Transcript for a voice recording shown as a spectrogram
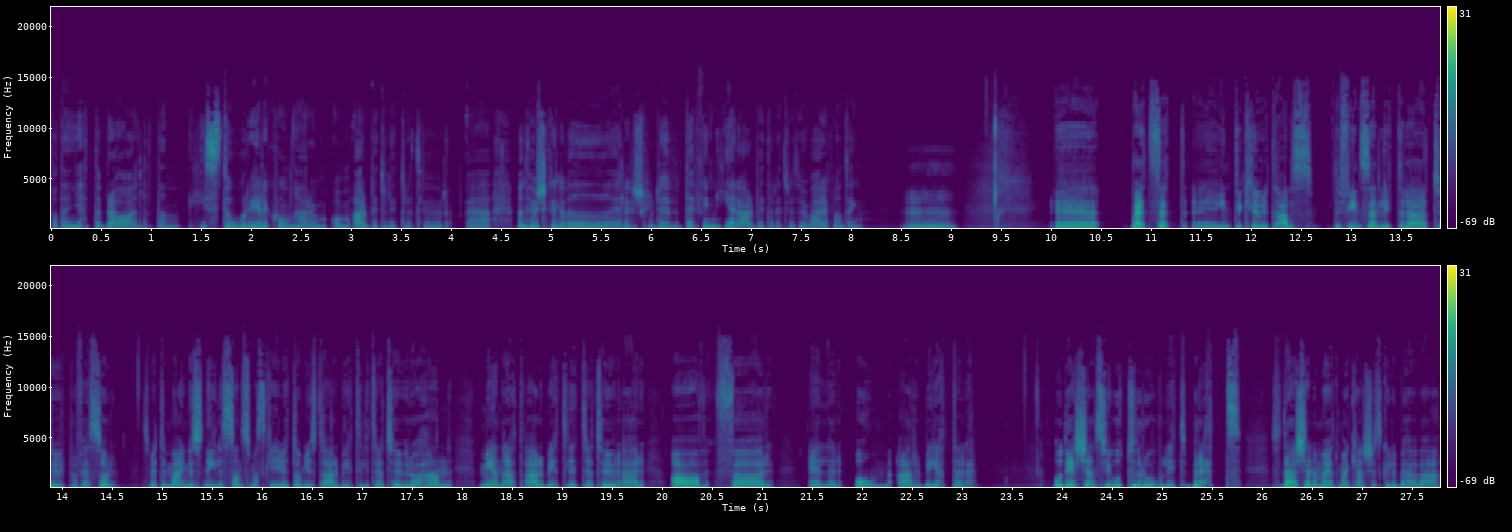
fått en jättebra liten historielektion här om, om arbetarlitteratur. Eh, men hur skulle, vi, eller hur skulle du definiera arbetarlitteratur? Vad är det för någonting? Mm. Eh, på ett sätt eh, inte klurigt alls. Det finns en litteraturprofessor som heter Magnus Nilsson som har skrivit om just arbetarlitteratur och han menar att arbetarlitteratur är av, för eller om arbetare. Och det känns ju otroligt brett. Så där känner man ju att man kanske skulle behöva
